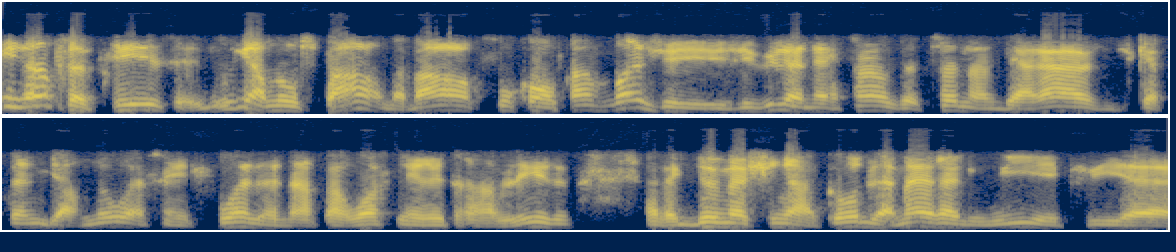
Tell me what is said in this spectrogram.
une entreprise, Louis Garneau Sport, d'abord, faut comprendre. Moi, j'ai vu la naissance de ça dans le garage du capitaine Garneau à Sainte-Foy, dans la paroisse Néré-Tremblay, avec deux machines à coudre, la mère à Louis et puis euh,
